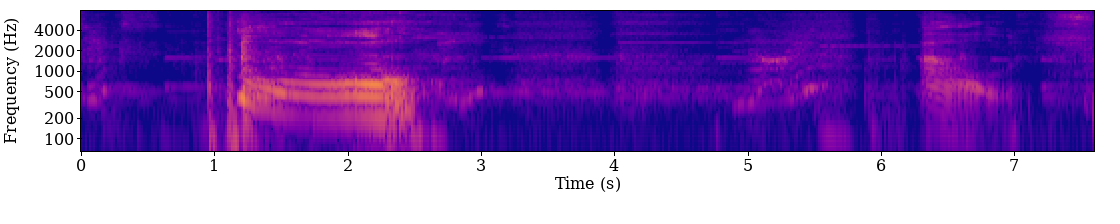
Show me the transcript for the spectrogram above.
six, Oh! eight, nine, Ouch.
